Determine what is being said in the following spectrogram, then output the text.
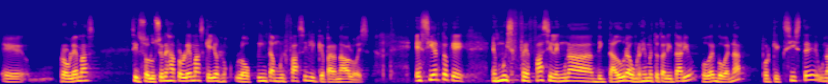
eh, problemas decir, soluciones a problemas que ellos lo, pintan muy fácil y que para nada lo es. Es cierto que es muy fácil en una dictadura, un régimen totalitario, poder gobernar, porque existe un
